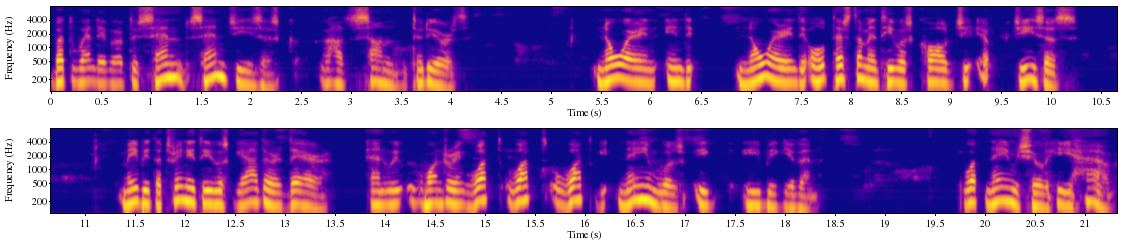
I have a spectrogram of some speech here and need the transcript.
But when they were to send send Jesus, God's Son, to the earth, nowhere in, in the nowhere in the Old Testament he was called G- uh, Jesus. Maybe the Trinity was gathered there, and we wondering what what what name was he, he be given? What name shall he have,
